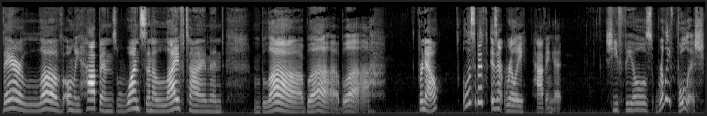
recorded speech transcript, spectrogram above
their love only happens once in a lifetime, and blah, blah, blah. For now, Elizabeth isn't really having it. She feels really foolish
